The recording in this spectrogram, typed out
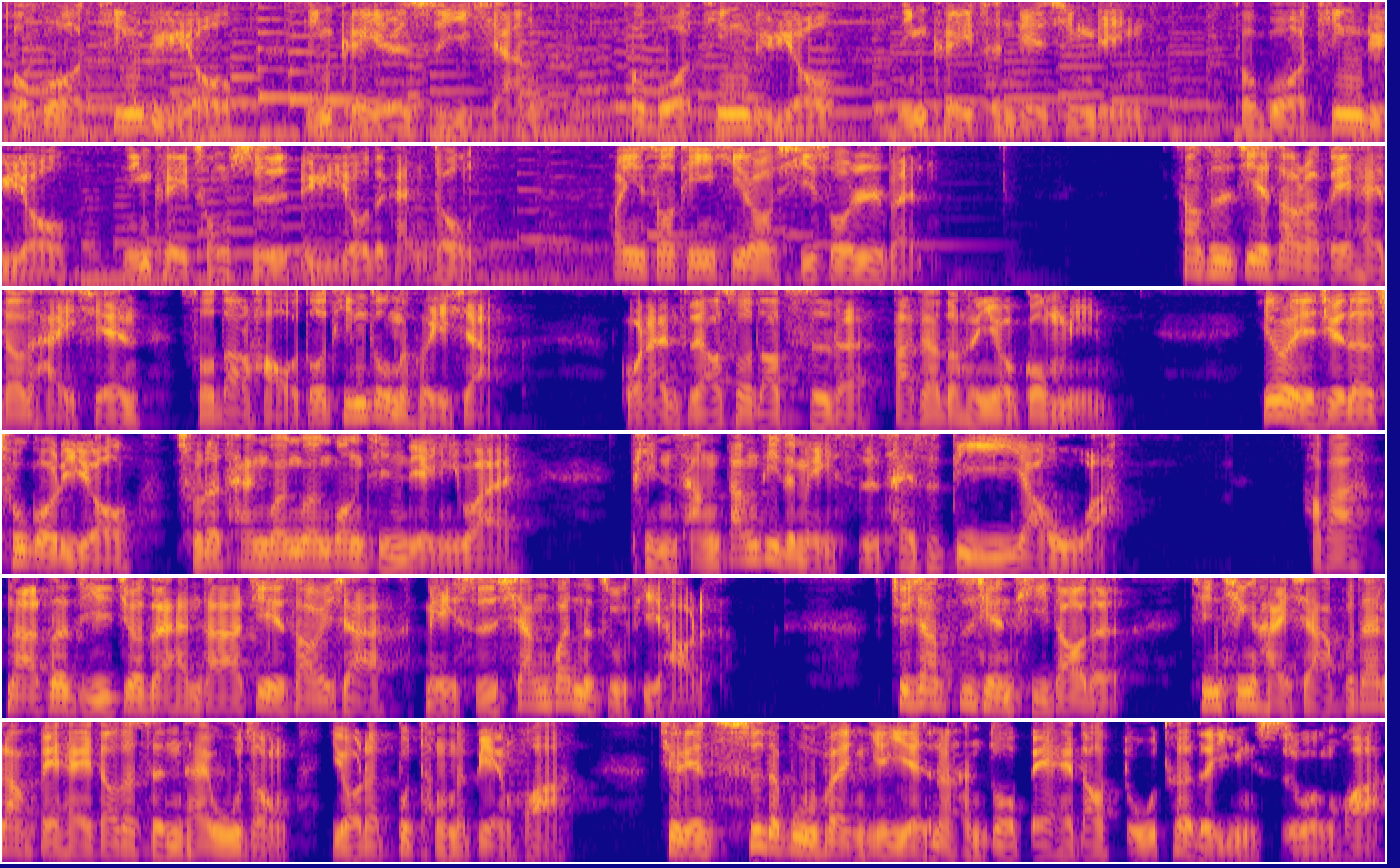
透过听旅游，您可以认识异乡；透过听旅游，您可以沉淀心灵；透过听旅游，您可以重拾旅游的感动。欢迎收听 Hero 细说日本。上次介绍了北海道的海鲜，收到了好多听众的回响。果然，只要说到吃的，大家都很有共鸣。Hero 也觉得出国旅游，除了参观观光景点以外，品尝当地的美食才是第一要务啊。好吧，那这集就再和大家介绍一下美食相关的主题好了。就像之前提到的，金青海峡不但让北海道的生态物种有了不同的变化，就连吃的部分也衍生了很多北海道独特的饮食文化。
